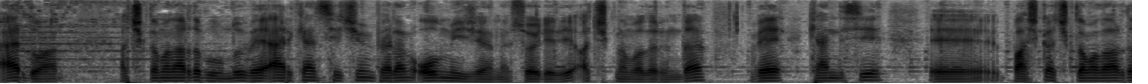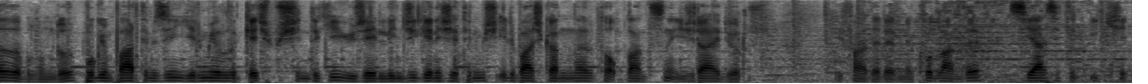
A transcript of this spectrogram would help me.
Erdoğan açıklamalarda bulundu ve erken seçim falan olmayacağını söyledi açıklamalarında ve kendisi e, başka açıklamalarda da bulundu. Bugün partimizin 20 yıllık geçmişindeki 150. genişletilmiş il başkanları toplantısını icra ediyoruz ifadelerini kullandı. Siyasetin iki,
